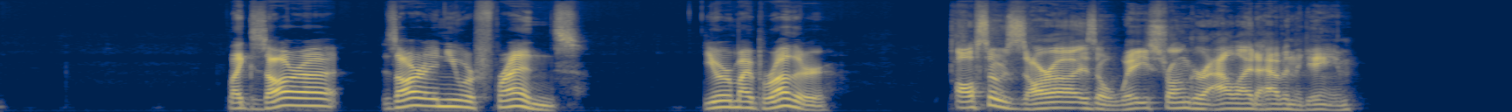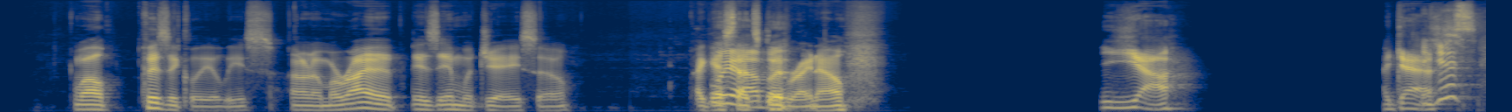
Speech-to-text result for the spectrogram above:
Like Zara, Zara and you were friends. You were my brother. Also, Zara is a way stronger ally to have in the game. Well, physically at least. I don't know. Mariah is in with Jay, so I Well, guess yeah, that's good right now. Yeah. I guess. It just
